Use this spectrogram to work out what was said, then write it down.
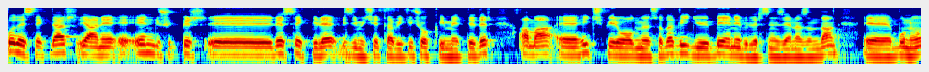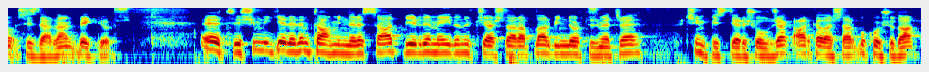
Bu destekler yani en düşük bir e, destek bile bizim için tabii ki çok kıymetlidir. Ama e, hiçbiri olmuyorsa da videoyu beğenebilirsiniz en azından. E, bunu sizlerden bekliyoruz. Evet şimdi gelelim tahminlere. Saat 1'de meydan 3 yaşlı Araplar 1400 metre Çin pist yarışı olacak. Arkadaşlar bu koşuda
